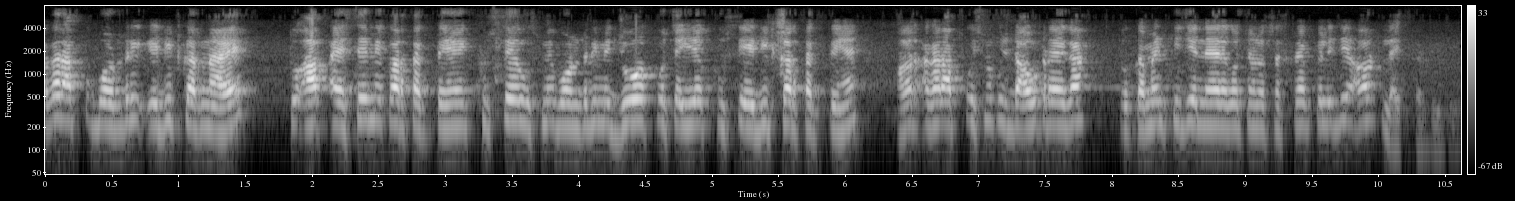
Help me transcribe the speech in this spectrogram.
अगर आपको बाउंड्री एडिट करना है तो आप ऐसे में कर सकते हैं, खुद से उसमें बाउंड्री में जो आपको चाहिए, खुद से एडिट कर सकते हैं। और अगर आपको इसमें कुछ डाउट रहेगा तो कमेंट कीजिए, नए रहेगा चैनल सब्सक्राइब कर लीजिए और लाइक कर दीजिए।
